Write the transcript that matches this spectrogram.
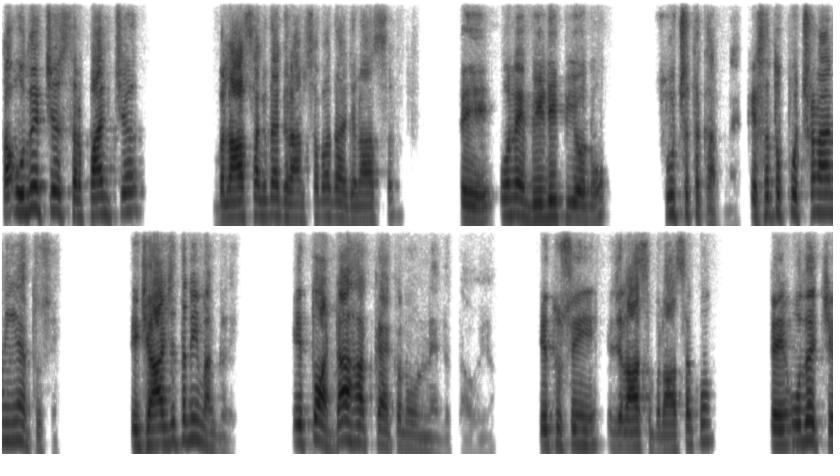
ਤਾਂ ਉਹਦੇ 'ਚ ਸਰਪੰਚ ਬੁਲਾ ਸਕਦਾ ਗ੍ਰਾਮ ਸਭਾ ਦਾ ਇਜਲਾਸ ਤੇ ਉਹਨੇ ਬੀਡੀਪੀਓ ਨੂੰ ਸੂਚਿਤ ਕਰਨਾ ਹੈ। ਕਿਸੇ ਤੋਂ ਪੁੱਛਣਾ ਨਹੀਂ ਹੈ ਤੁਸੀਂ। ਇਜਾਜ਼ਤ ਨਹੀਂ ਮੰਗਣੀ ਇਹ ਤੁਹਾਡਾ ਹੱਕ ਹੈ ਕਾਨੂੰਨ ਨੇ ਦਿੱਤਾ ਹੋਇਆ। ਕਿ ਤੁਸੀਂ ਇਜਲਾਸ ਬੁਲਾ ਸਕੋ ਤੇ ਉਹਦੇ 'ਚ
